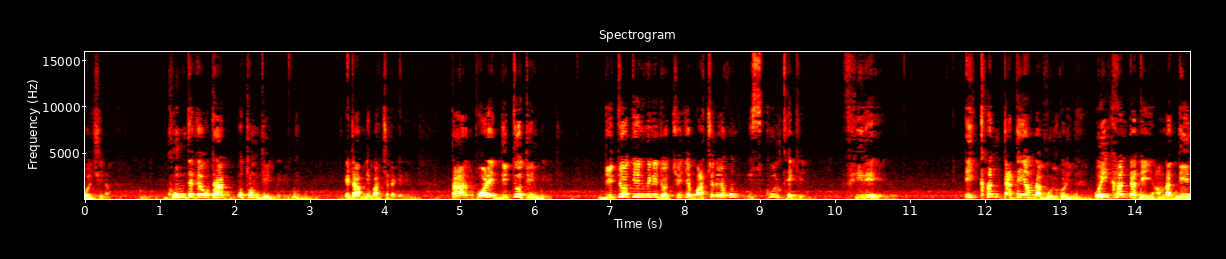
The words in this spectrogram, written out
বলছি না। ঘুম থেকে ওঠার প্রথম তিন মিনিট, এটা আপনি বাচ্চাটাকে দিন তারপরে দ্বিতীয় তিন মিনিট দ্বিতীয় তিন মিনিট হচ্ছে যে বাচ্চাটা যখন স্কুল থেকে ফিরে এলো এইখানটাতেই আমরা ভুল করি। ওইখানটাতেই আমরা তিন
